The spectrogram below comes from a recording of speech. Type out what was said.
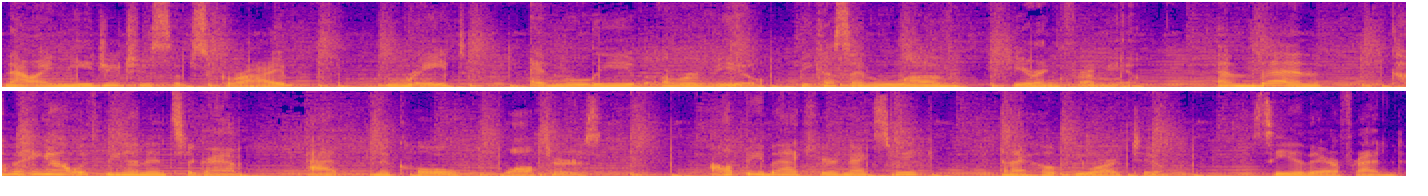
Now, I need you to subscribe, rate, and leave a review because I love hearing from you. And then come hang out with me on Instagram at Nicole Walters. I'll be back here next week, and I hope you are too. See you there, friend.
